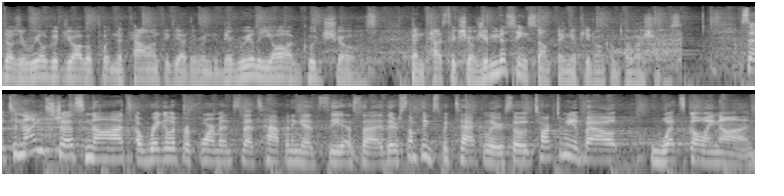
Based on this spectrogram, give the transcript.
does a real good job of putting the talent together, and they really are good shows. Fantastic shows. You're missing something if you don't come to our shows. So tonight's just not a regular performance that's happening at CSI. There's something spectacular. So talk to me about what's going on.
